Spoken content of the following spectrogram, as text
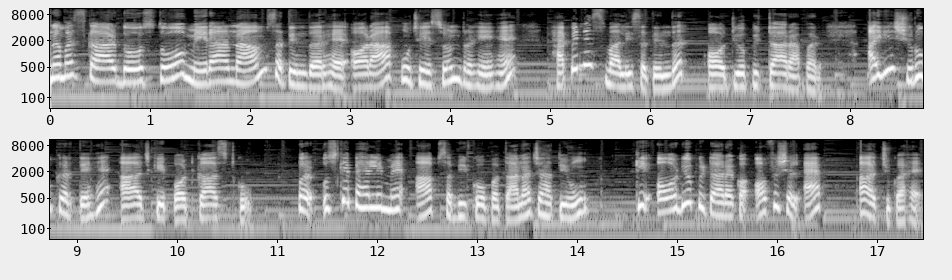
नमस्कार दोस्तों, मेरा नाम सतिंदर है और आप मुझे सुन रहे हैं हैप्पीनेस वाली सतिंदर ऑडियो पिटारा पर। आइए शुरू करते हैं आज के पॉडकास्ट को। पर उसके पहले मैं आप सभी को बताना चाहती हूँ कि ऑडियो पिटारा का ऑफिशियल ऐप आ चुका है।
